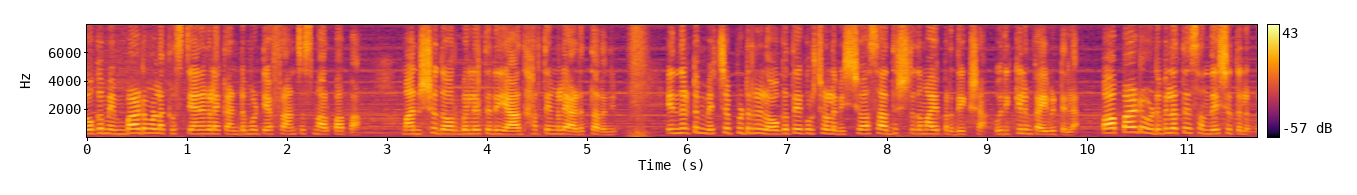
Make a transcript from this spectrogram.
ലോകമെമ്പാടുമുള്ള ക്രിസ്ത്യാനികളെ കണ്ടുമുട്ടിയ ഫ്രാൻസിസ് മാർപ്പാപ്പ മനുഷ്യ ദൗർബല്യത്തിന്റെ യാഥാർത്ഥ്യങ്ങളെ അടുത്തറിഞ്ഞു. എന്നിട്ടും മെച്ചപ്പെട്ടൊരു ലോകത്തെക്കുറിച്ചുള്ള വിശ്വാസാധിഷ്ഠിതമായ പ്രതീക്ഷ ഒരിക്കലും കൈവിട്ടില്ല. പാപ്പായുടെ ഒടുവിലത്തെ സന്ദേശത്തിലും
